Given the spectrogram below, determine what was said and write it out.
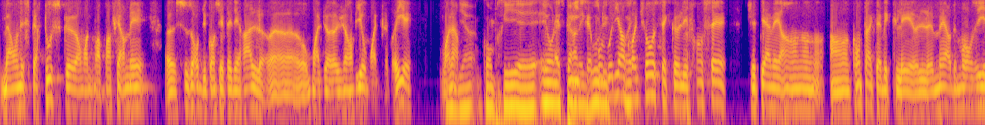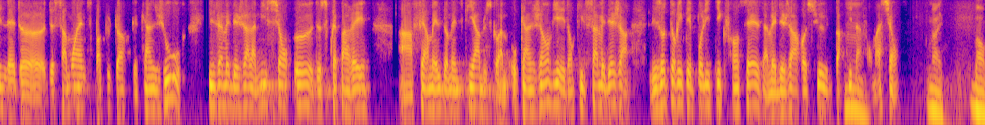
mais on espère tous qu'on ne va pas fermer sous ordre du Conseil fédéral au mois de janvier, au mois de février. Voilà. bien compris et, on l'espère avec vous. Pour vous dire encore une chose, c'est que les Français, j'étais en, en, contact avec les, le maire de Morzine et de, de Samoens pas plus tard que 15 jours. Ils avaient déjà la mission, eux, de se préparer à fermer le domaine skiable jusqu'au 15 janvier. Donc ils savaient déjà, les autorités politiques françaises avaient déjà reçu une partie mmh. l'information. Ouais. Bon,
